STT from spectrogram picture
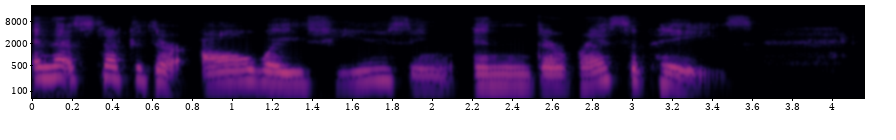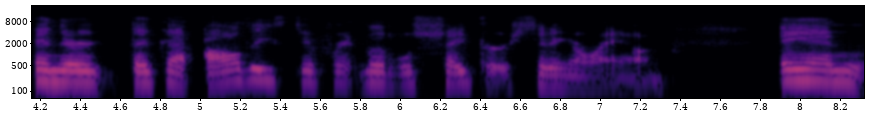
And that's stuff that they're always using in their recipes. And they're they've got all these different little shakers sitting around. And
